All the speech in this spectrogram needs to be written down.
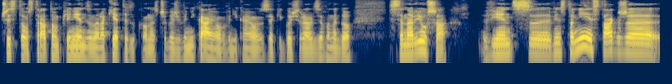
czystą stratą pieniędzy na rakiety, tylko one z czegoś wynikają, wynikają z jakiegoś realizowanego scenariusza. Więc, więc to nie jest tak, że,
